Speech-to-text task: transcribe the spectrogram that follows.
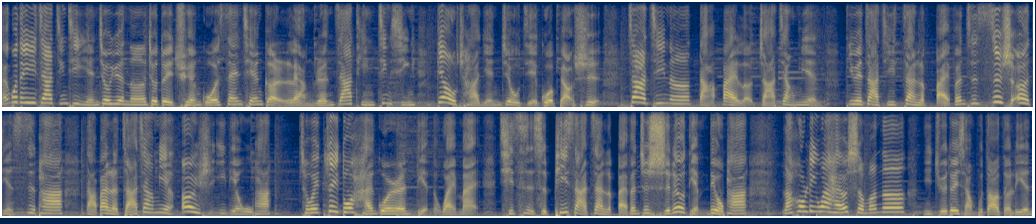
韩国的一家经济研究院呢，就对全国三千个两人家庭进行调查研究，结果表示，炸鸡呢打败了炸酱面，因为炸鸡占了百分之四十二点四趴，打败了炸酱面二十一点五趴，成为最多韩国人点的外卖。其次是披萨占了百分之十六点六趴。然后另外还有什么呢？你绝对想不到的，连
